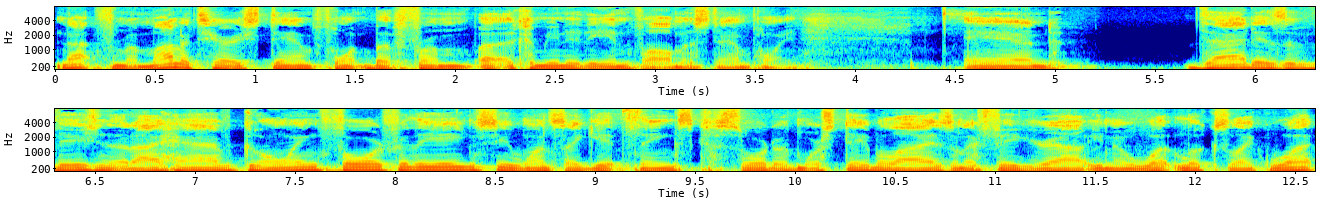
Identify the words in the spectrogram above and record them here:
not from a monetary standpoint, but from a community involvement standpoint. And that is a vision that I have going forward for the agency once I get things sort of more stabilized and I figure out, you know, what looks like what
